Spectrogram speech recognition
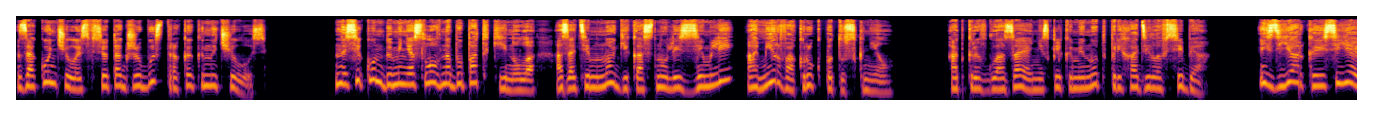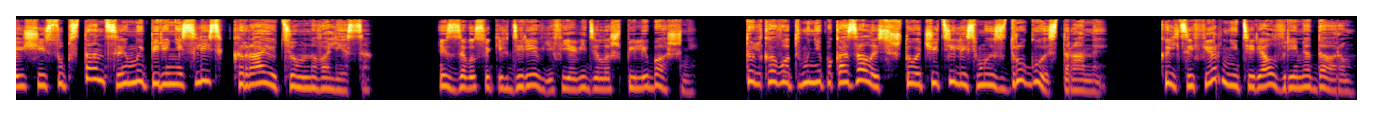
Закончилось все так же быстро, как и началось. На секунду меня словно бы подкинуло, а затем ноги коснулись земли, а мир вокруг потускнел. Открыв глаза, я несколько минут приходила в себя. Из яркой и сияющей субстанции мы перенеслись к краю темного леса. Из-за высоких деревьев я видела шпили башни. Только вот мне показалось, что очутились мы с другой стороны. Кальцифер не терял время даром.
